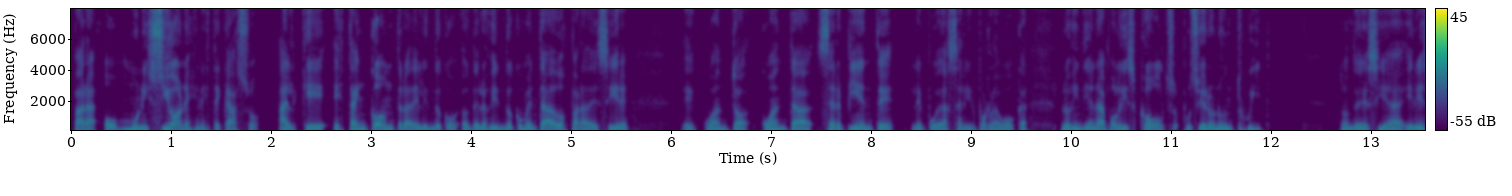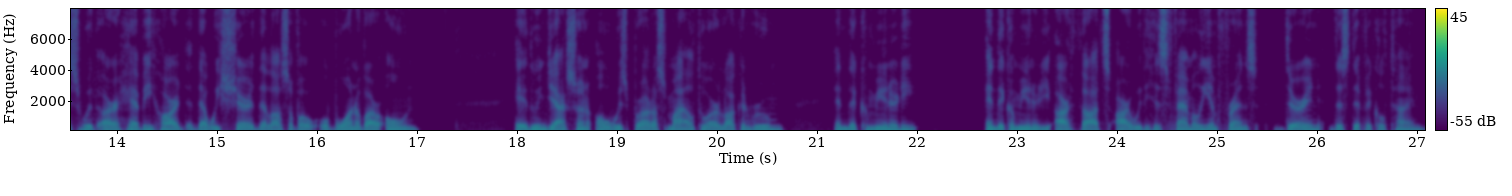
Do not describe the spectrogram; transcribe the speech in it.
para o municiones en este caso, al que está en contra del de los indocumentados para decir eh, cuánto, cuánta serpiente le pueda salir por la boca. Los Indianapolis Colts pusieron un tweet donde decía, It is with our heavy heart that we share the loss of, of one of our own. Edwin Jackson always brought a smile to our locker room and the community. In the community, our thoughts are with his family and friends during this difficult time.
